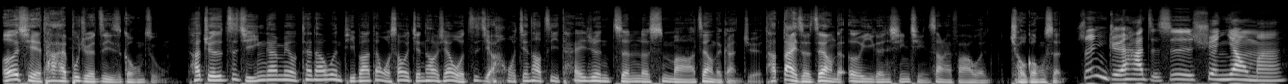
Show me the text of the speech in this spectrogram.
而且她还不觉得自己是公主。她觉得自己应该没有太大问题吧，但我稍微检讨一下我自己啊，我检讨自己太认真了是吗？这样的感觉，她带着这样的恶意跟心情上来发文求公审。所以你觉得她只是炫耀吗？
